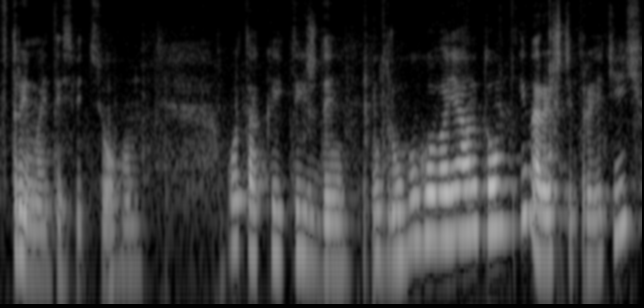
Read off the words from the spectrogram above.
втримайтесь від цього. Отакий тиждень у другого варіанту. І нарешті третій.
